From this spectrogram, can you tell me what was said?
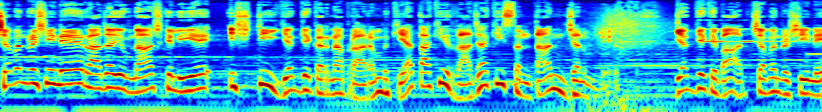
च्यवन ऋषि ने राजा युवनाश के लिए इष्टि यज्ञ करना प्रारंभ किया ताकि राजा की संतान जन्म ले। यज्ञ के बाद चवन ऋषि ने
